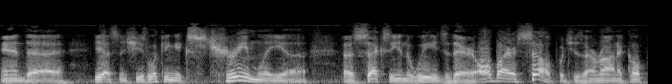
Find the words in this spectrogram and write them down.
and uh, yes, and she's looking extremely uh, uh, sexy in the weeds there, all by herself, which is ironical.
